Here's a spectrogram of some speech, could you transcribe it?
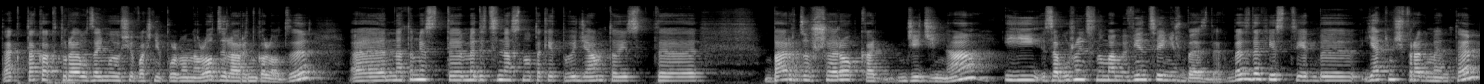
Tak? Taka, którą zajmują się właśnie pulmonolodzy, laryngolodzy natomiast e, medycyna snu, tak jak powiedziałam, to jest e, bardzo szeroka dziedzina i zaburzeń snu mamy więcej niż bezdech. Bezdech jest jakby jakimś fragmentem,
